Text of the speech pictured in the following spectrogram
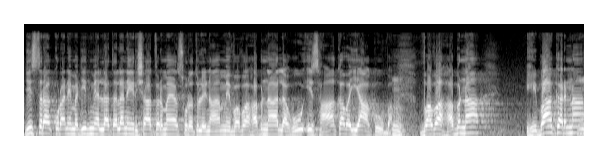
جس طرح قرآن مجید میں اللہ تعالیٰ نے ارشاد فرمایا سورة الانعام میں وَوَحَبْنَا لَهُ إِسْحَاقَ وَيَعْقُوبَ۔ وَوَحَبْنَا ہبا کرنا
